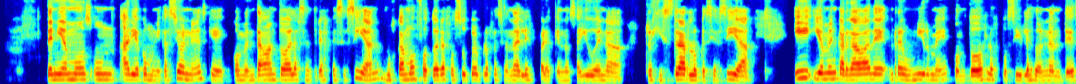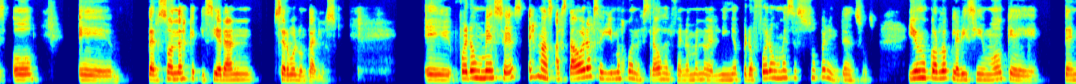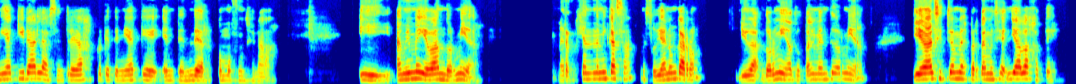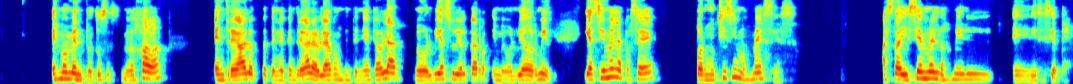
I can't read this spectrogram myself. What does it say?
Teníamos un área de comunicaciones que comentaban todas las entregas que se hacían. Buscamos fotógrafos súper profesionales para que nos ayuden a registrar lo que se hacía. Y yo me encargaba de reunirme con todos los posibles donantes o eh, personas que quisieran ser voluntarios. Eh, fueron meses, es más, hasta ahora seguimos con estragos del fenómeno del niño, pero fueron meses súper intensos. Y yo me acuerdo clarísimo que tenía que ir a las entregas porque tenía que entender cómo funcionaba. Y a mí me llevaban dormida. Me recogían de mi casa, me subían a un carro, yo iba dormida, totalmente dormida. Llegaba al sitio, me despertaba y me decían, ya bájate, es momento. Entonces me bajaba, entregaba lo que tenía que entregar, hablaba con quien tenía que hablar, me volvía a subir al carro y me volvía a dormir. Y así me la pasé por muchísimos meses, hasta diciembre del 2017.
